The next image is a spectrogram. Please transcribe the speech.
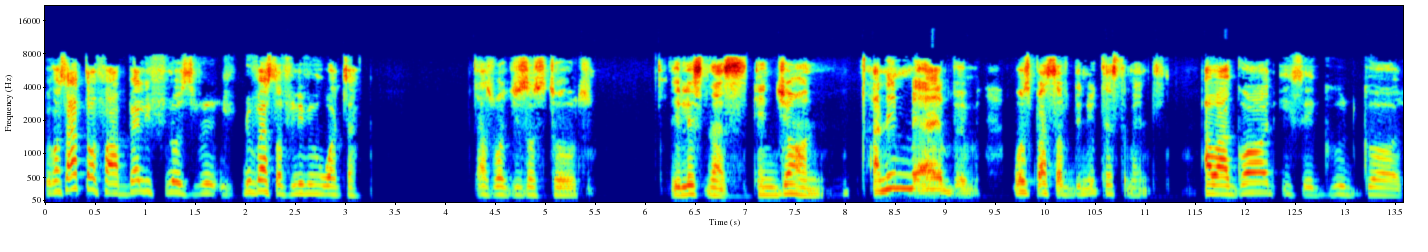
because out of our belly flows rivers of living water. That's what Jesus told the listeners in John and in uh, most parts of the New Testament. Our God is a good God.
